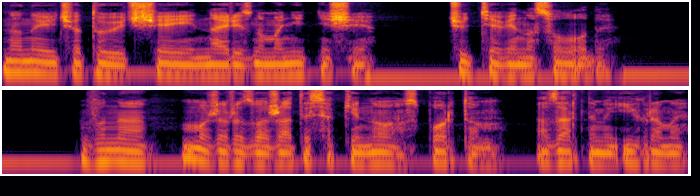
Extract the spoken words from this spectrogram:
на неї чатують ще й найрізноманітніші чуттєві насолоди. Вона може розважатися кіно, спортом, азартними іграми,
